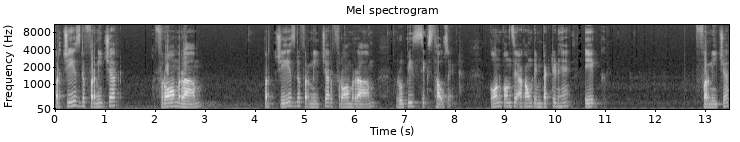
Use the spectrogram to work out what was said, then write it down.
Purchased furniture from Ram purchased furniture from Ram rupees six thousand कौन कौन से अकाउंट इंपेक्टेड हैं? एक फर्नीचर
